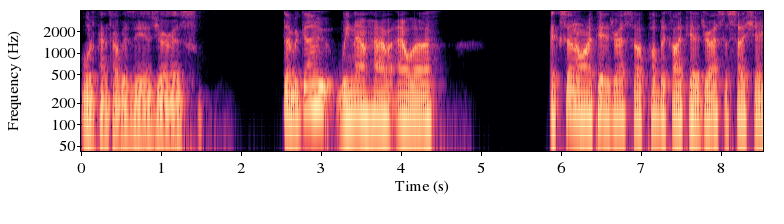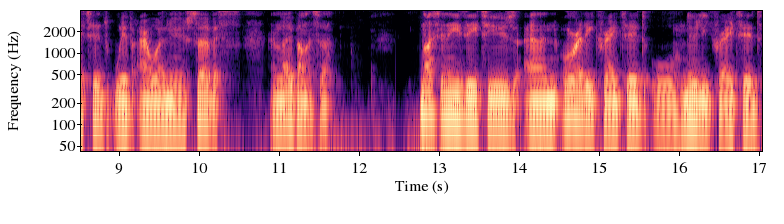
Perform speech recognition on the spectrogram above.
all depends how busy Azure is. There we go, we now have our external IP address, our public IP address associated with our new service and load balancer. Nice and easy to use an already created or newly created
